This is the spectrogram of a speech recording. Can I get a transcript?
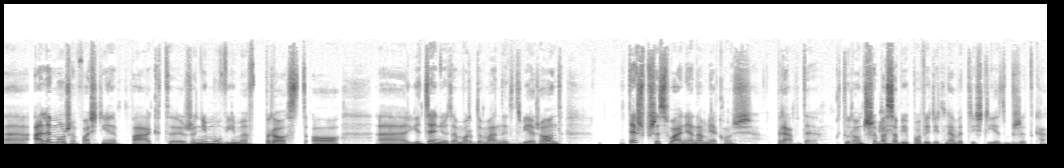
e, ale może właśnie fakt, że nie mówimy wprost o e, jedzeniu zamordowanych zwierząt, też przesłania nam jakąś prawdę, którą trzeba mhm. sobie powiedzieć, nawet jeśli jest brzydka.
